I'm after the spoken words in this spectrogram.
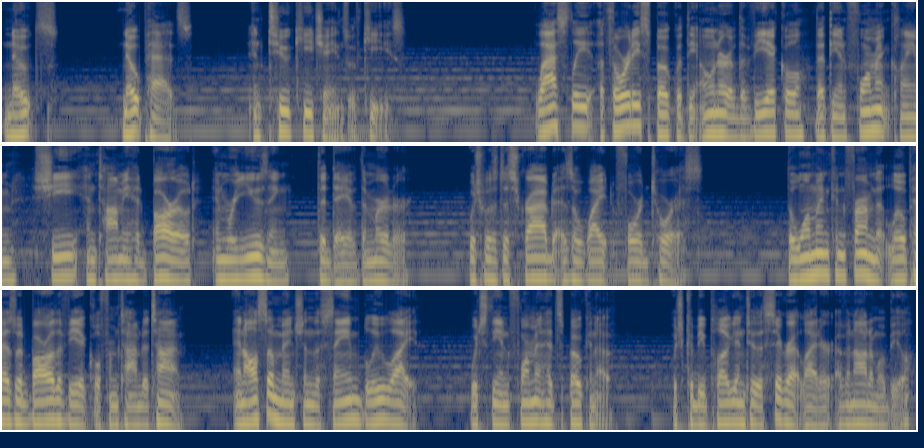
notes, notepads, and two keychains with keys. Lastly, authorities spoke with the owner of the vehicle that the informant claimed she and Tommy had borrowed and were using the day of the murder, which was described as a white Ford Taurus. The woman confirmed that Lopez would borrow the vehicle from time to time, and also mentioned the same blue light which the informant had spoken of, which could be plugged into the cigarette lighter of an automobile.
